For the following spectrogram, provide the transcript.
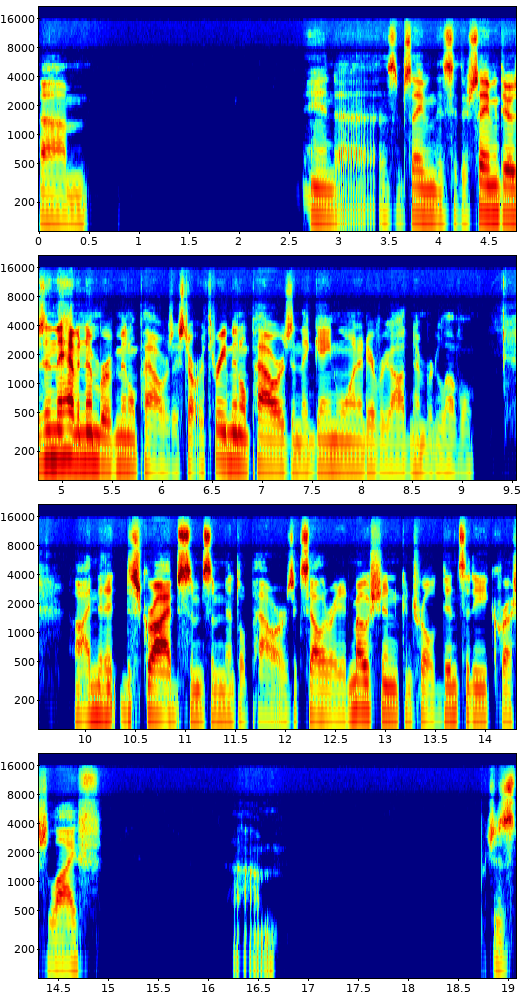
Um, and uh, some saving this they're saving throws and they have a number of mental powers they start with three mental powers and they gain one at every odd numbered level uh, and then it describes some some mental powers accelerated motion controlled density crush life um, which is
